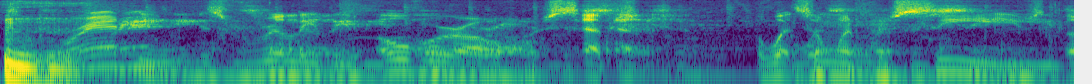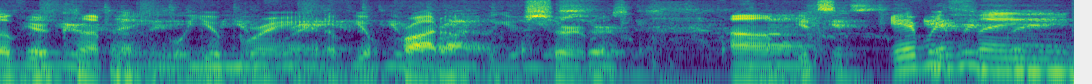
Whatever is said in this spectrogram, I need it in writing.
So branding is really the overall perception of what someone perceives of your company or your brand, of your product or your service. Um, it's everything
